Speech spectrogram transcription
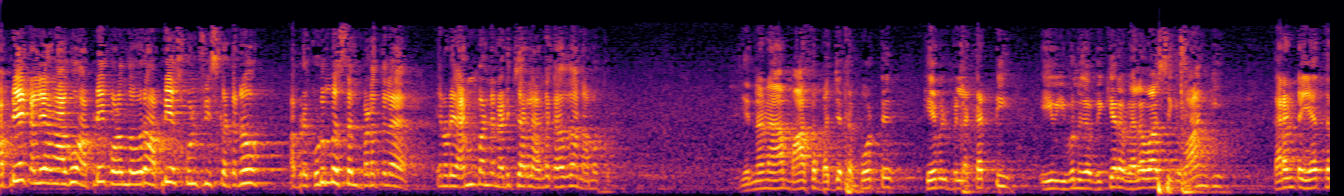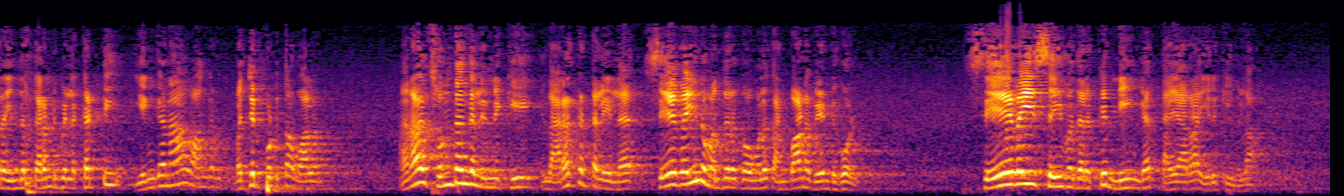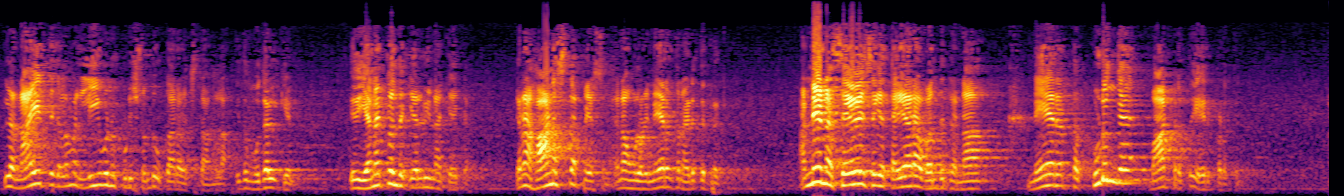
அப்படியே கல்யாணம் ஆகும் அப்படியே குழந்தை வரும் அப்படியே ஸ்கூல் ஃபீஸ் கட்டணும். அப்புறம் குடும்பஸ்தன் படத்துல என்னுடைய அன்பண்ணை நடிச்சார்ல அந்த கதை தான் நமக்கும். என்னன்னா மாத பட்ஜெட்டை போட்டு கேபிள் பில்லை கட்டி இவனுங்க விற்கிற விலைவாசிக்கு வாங்கி கரண்ட்டை ஏற்றுற இந்த கரண்ட் பில்லை கட்டி எங்கன்னா வாங்குறது பட்ஜெட் போட்டு தான் வாழணும். அதனால் சொந்தங்கள் இன்னைக்கு இந்த அறக்கட்டளையில் சேவைன்னு வந்திருக்கவங்களுக்கு அன்பான வேண்டுகோள். சேவை செய்வதற்கு நீங்க தயாரா இருக்கீங்களா? இல்ல ஞாயிற்றுக்கிழமை லீவுன்னு பிடிச்சிட்டு வந்து உட்கார வச்சுட்டாங்களா? இது முதல் கேள்வி. இது எனக்கும் இந்த கேள்வி நான் கேட்கறேன். ஏன்னா ஹானஸ்டா பேசணும். ஏன்னா உங்களுடைய நேரத்தை நான் எடுத்துட்டு இருக்கேன். அண்ணே நான் சேவை செய்ய தயாரா வந்துட்டேன்னா நேரத்தை கொடுங்க மாற்றத்தை ஏற்படுத்துங்க.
